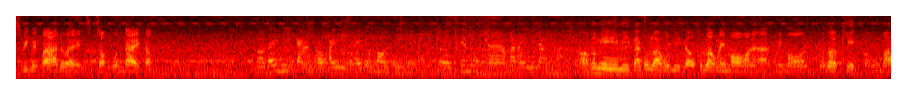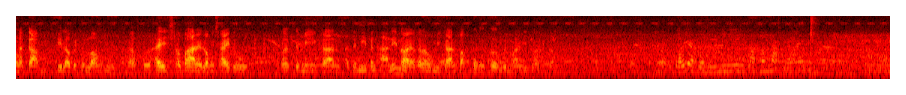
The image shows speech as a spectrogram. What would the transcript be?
สวิตช์ไฟฟ้าด้วย 12 โวลต์ได้ครับ เราได้มีการเอาไปใช้ทดลองจริงเออเช่นลงน้ำอะไรหรือยังคะอ๋อก็มีมีการทดลองก็มีเราทดลองในมอนะฮะในมอ แล้วก็เขตของบางระกรรมที่เราไปทดลองอยู่นะครับเพื่อให้ชาวบ้านได้ลองใช้ดู แล้วก็จะมีการอาจจะมีปัญหานิดหน่อยก็เรามีการปรับปรุงเพิ่มขึ้นมานิดหน่อยครับแล้วอย่างตัวนี้นี่รับน้ำหนักได้ประมาณอืม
